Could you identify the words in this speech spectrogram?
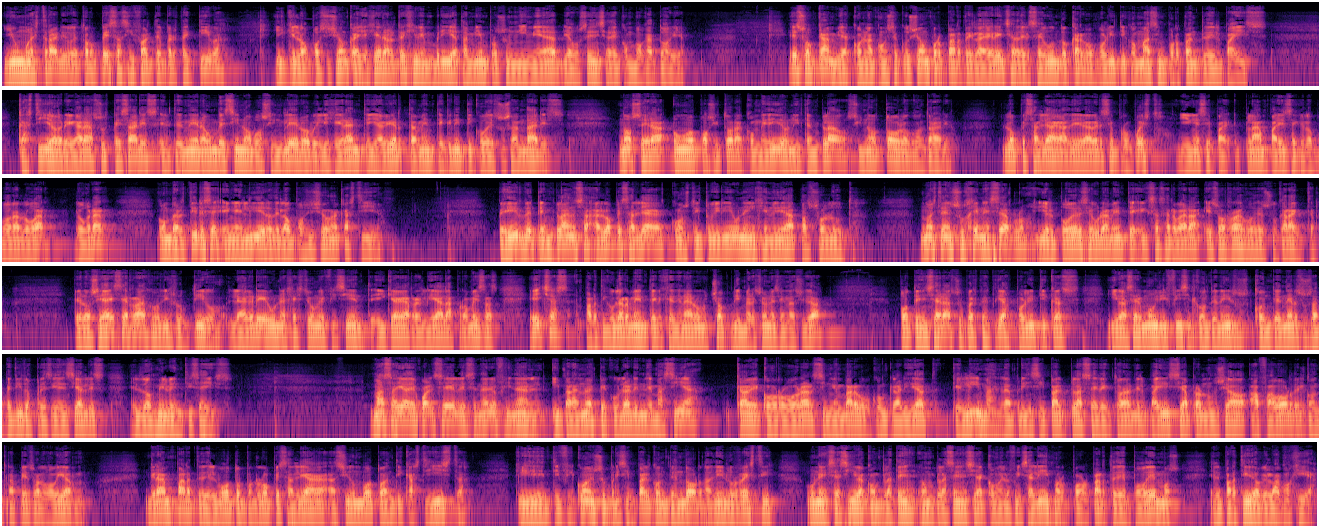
y un muestrario de torpezas y falta de perspectiva, y que la oposición callejera al régimen brilla también por su nimiedad y ausencia de convocatoria. Eso cambia con la consecución por parte de la derecha del segundo cargo político más importante del país. Castillo agregará a sus pesares el tener a un vecino vocinglero, beligerante y abiertamente crítico de sus andares. No será un opositor acomedido ni templado, sino todo lo contrario. López Aliaga debe haberse propuesto, y en ese plan parece que lo podrá lograr, lograr convertirse en el líder de la oposición a Castillo. Pedirle templanza a López Aliaga constituiría una ingenuidad absoluta. No está en su genes serlo y el poder seguramente exacerbará esos rasgos de su carácter. Pero si a ese rasgo disruptivo le agregue una gestión eficiente y que haga realidad las promesas hechas, particularmente el generar un shock de inversiones en la ciudad, potenciará sus perspectivas políticas y va a ser muy difícil contener sus, contener sus apetitos presidenciales el 2026. Más allá de cuál sea el escenario final y para no especular en demasía, cabe corroborar, sin embargo, con claridad que Lima, la principal plaza electoral del país, se ha pronunciado a favor del contrapeso al gobierno. Gran parte del voto por López Aliaga ha sido un voto anticastillista que identificó en su principal contendor, Daniel Urresti, una excesiva complacencia con el oficialismo por parte de Podemos, el partido que lo acogía.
